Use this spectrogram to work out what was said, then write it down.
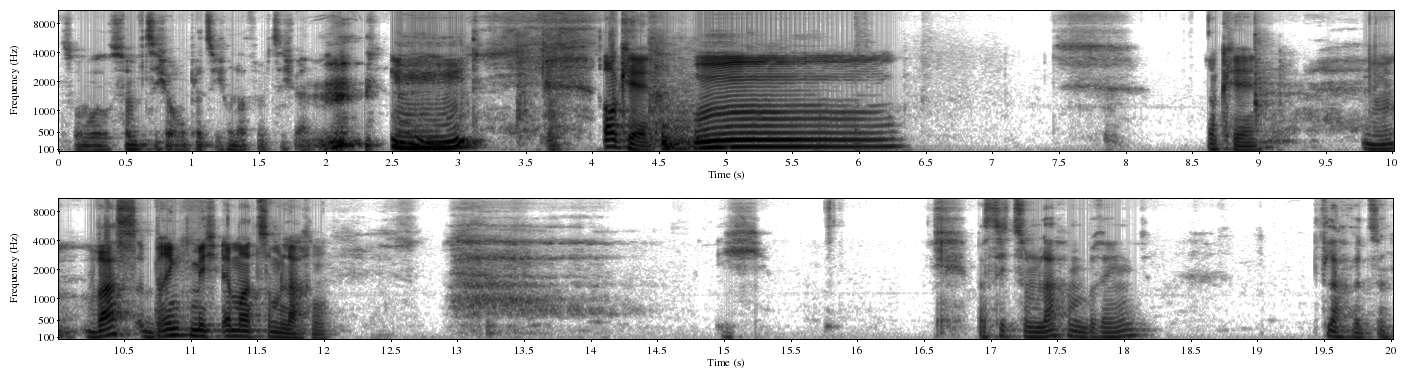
So, wo es 50 Euro plötzlich 150 werden. Mhm. Okay. Mm. Okay. Was bringt mich immer zum Lachen? Ich. Was dich zum Lachen bringt, Flachwitze,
